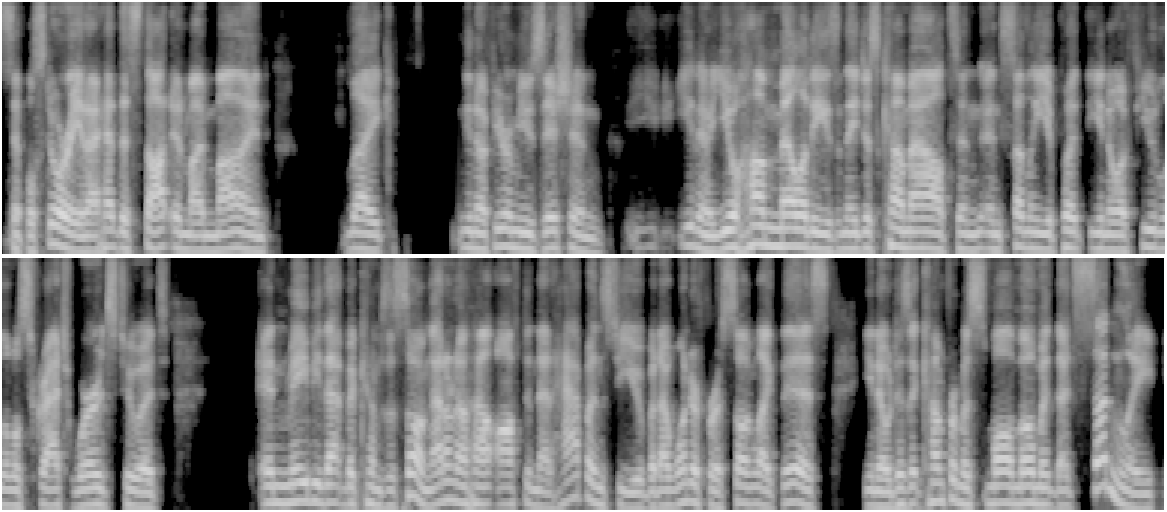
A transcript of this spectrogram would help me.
simple story. And I had this thought in my mind, like, you know, if you're a musician, you, know, you hum melodies and they just come out, and and suddenly you put, you know, a few little scratch words to it, and maybe that becomes a song. I don't know how often that happens to you, but I wonder for a song like this, you know, does it come from a small moment that suddenly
